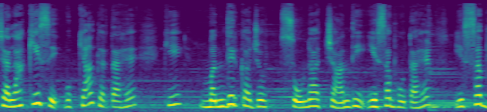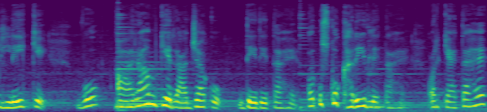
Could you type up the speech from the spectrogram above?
चालाकी से वो क्या करता है कि मंदिर का जो सोना, चांदी ये सब होता है, ये सब लेके वो आराम के राजा को दे देता है और उसको खरीद लेता है और कहता है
